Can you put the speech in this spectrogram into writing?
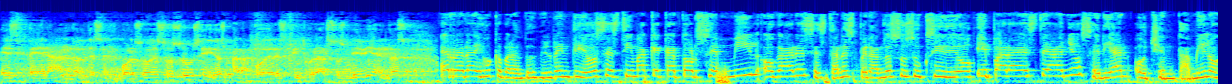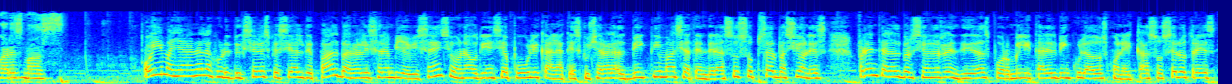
esperando el desembolso de sus subsidios para poder escriturar sus viviendas. Herrera dijo que para el 2022 se estima que 14 mil hogares están esperando su subsidio y para este año serían 80 mil hogares más. Hoy y mañana la Jurisdicción Especial de Paz va a realizar en Villavicencio una audiencia pública en la que escuchará a las víctimas y atenderá sus observaciones frente a las versiones rendidas por militares vinculados con el caso 03,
